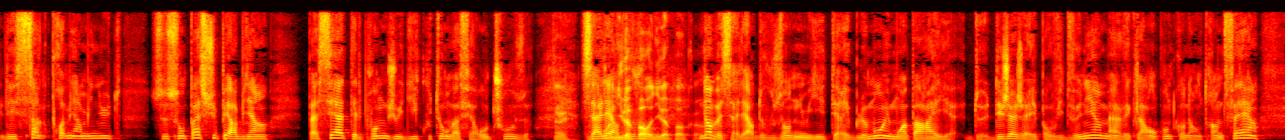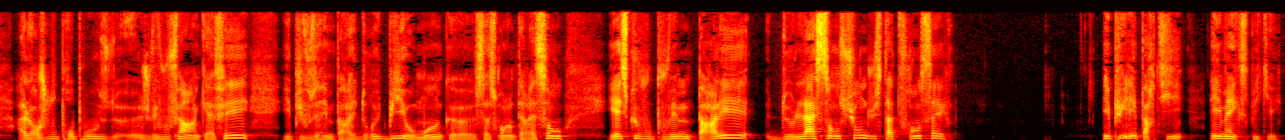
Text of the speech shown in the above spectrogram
Les cinq premières minutes se sont pas super bien passé à tel point que je lui ai dit écoutez, on va faire autre chose. Ça a on n'y va pas, on n'y va pas. Non, mais ça a l'air de vous ennuyer terriblement et moi pareil. De, déjà, j'avais pas envie de venir, mais avec la rencontre qu'on est en train de faire, alors je vous propose, euh, je vais vous faire un café et puis vous allez me parler de rugby, au moins que ça soit intéressant. Et est-ce que vous pouvez me parler de l'ascension du Stade Français? Et puis il est parti et il m'a expliqué.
